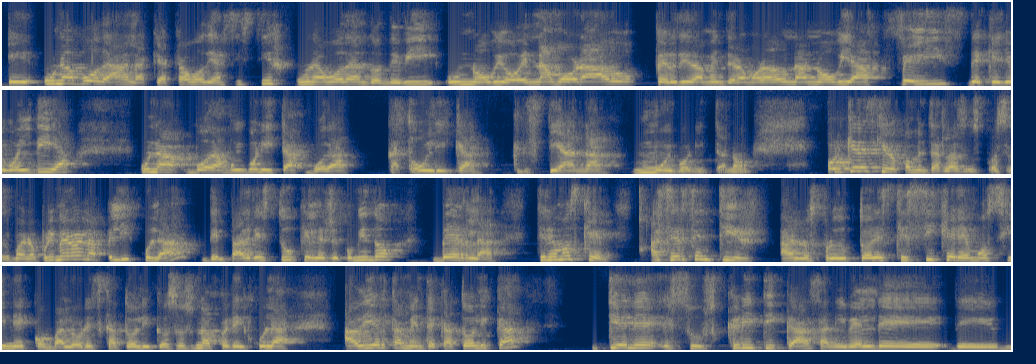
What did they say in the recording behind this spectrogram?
eh, una boda a la que acabo de asistir, una boda en donde vi un novio enamorado, perdidamente enamorado, una novia feliz de que llegó el día, una boda muy bonita, boda católica, cristiana, muy bonita, ¿no? ¿Por qué les quiero comentar las dos cosas? Bueno, primero en la película del Padre tú, que les recomiendo verla, tenemos que hacer sentir a los productores que sí queremos cine con valores católicos. Es una película abiertamente católica, tiene sus críticas a nivel de,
